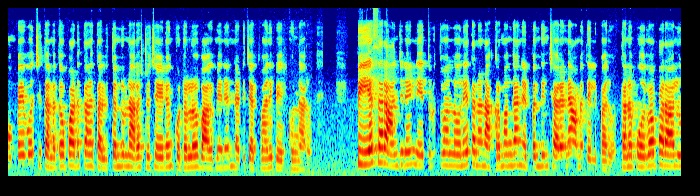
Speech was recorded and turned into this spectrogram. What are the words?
ముంబై వచ్చి తనతో పాటు తన తల్లిదండ్రులను అరెస్టు చేయడం కుట్రలో భాగమేనని నటి జత్వాని పేర్కొన్నారు. పిఎస్ఆర్ ఆంజనేయుల నేతృత్వంలోనే తనను అక్రమంగా నిర్బంధించారని ఆమె తెలిపారు. తన పూర్వపరాలు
